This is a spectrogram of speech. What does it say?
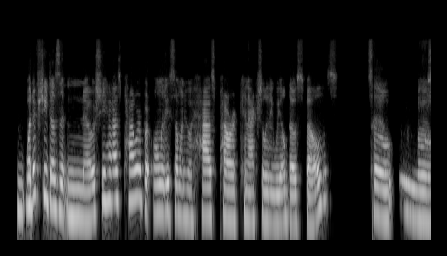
What if she doesn't know she has power, but only someone who has power can actually wield those spells? So ooh,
